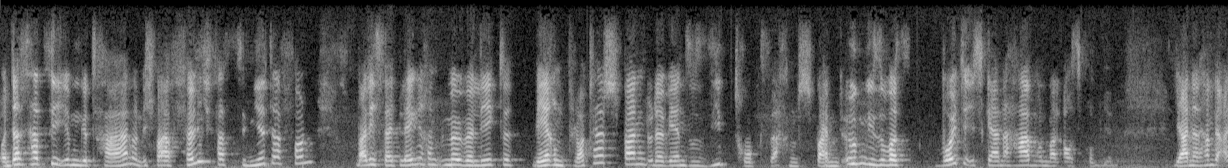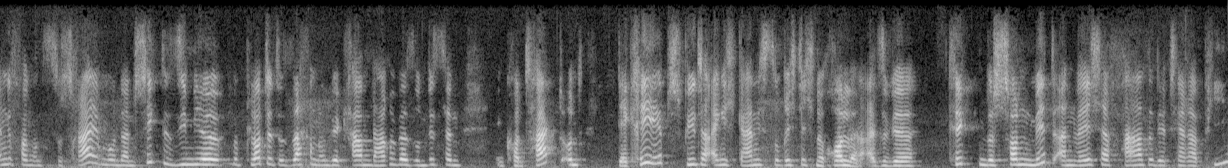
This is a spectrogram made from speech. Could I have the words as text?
Und das hat sie eben getan und ich war völlig fasziniert davon, weil ich seit längerem immer überlegte, wären Plotter spannend oder wären so Siebdrucksachen spannend? Irgendwie sowas wollte ich gerne haben und mal ausprobieren. Ja, und dann haben wir angefangen, uns zu schreiben und dann schickte sie mir beplottete Sachen und wir kamen darüber so ein bisschen in Kontakt und der Krebs spielte eigentlich gar nicht so richtig eine Rolle. Also wir kriegten das schon mit, an welcher Phase der Therapie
